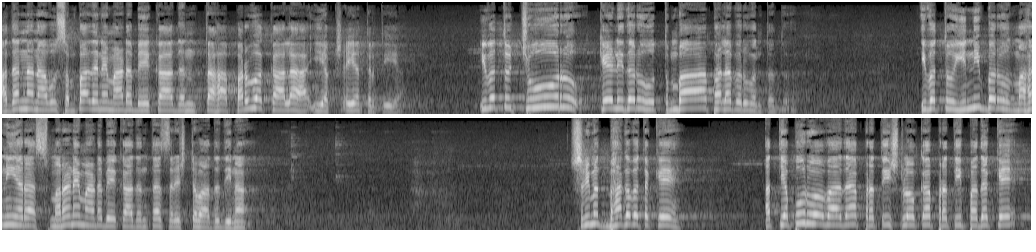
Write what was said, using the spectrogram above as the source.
ಅದನ್ನು ನಾವು ಸಂಪಾದನೆ ಮಾಡಬೇಕಾದಂತಹ ಪರ್ವಕಾಲ ಈ ಅಕ್ಷಯ ತೃತೀಯ. ಇವತ್ತು ಚೂರು ಕೇಳಿದರೂ ತುಂಬ ಫಲ ಬರುವಂಥದ್ದು. ಇವತ್ತು ಇನ್ನಿಬ್ಬರು ಮಹನೀಯರ ಸ್ಮರಣೆ ಮಾಡಬೇಕಾದಂಥ ಶ್ರೇಷ್ಠವಾದ ದಿನ. ಶ್ರೀಮದ್ ಭಾಗವತಕ್ಕೆ ಅತ್ಯಪೂರ್ವವಾದ ಪ್ರತಿ ಶ್ಲೋಕ, ಪ್ರತಿ ಪದಕ್ಕೆ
